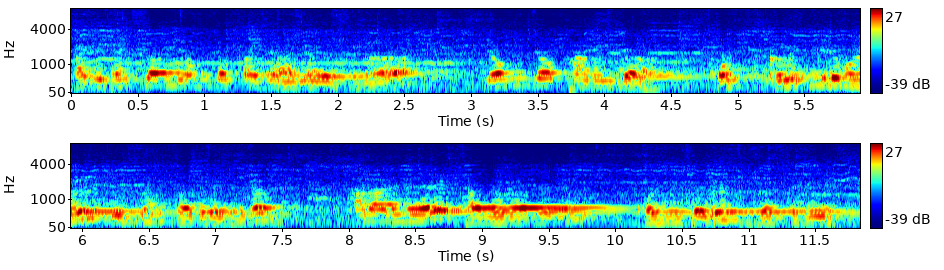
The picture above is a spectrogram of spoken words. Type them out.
자기 백성이 영접하지 아니하였으나 영접하는 자 곧 그 이름을 믿는 자들에게는 하나님의 자녀가 되는 권세를 주셨으니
